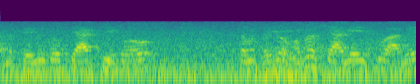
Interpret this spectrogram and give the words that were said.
અને પેલું તો ત્યાગથી તો તમે કહી દો ખબર? ત્યાગે શું આગે?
